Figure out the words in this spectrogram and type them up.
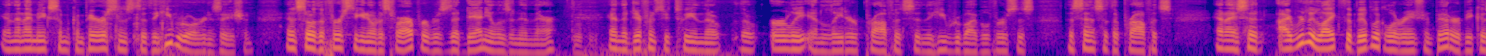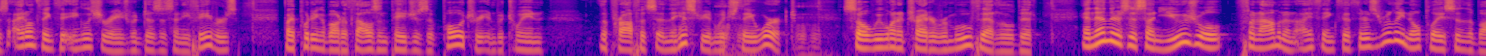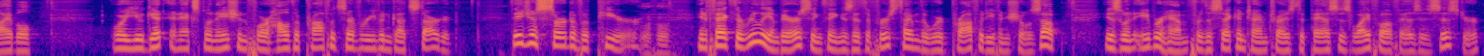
And then I make some comparisons to the Hebrew organization. And so the first thing you notice for our purpose is that Daniel isn't in there, mm-hmm. and the difference between the, the early and later prophets in the Hebrew Bible versus the sense of the prophets. And I said, I really like the biblical arrangement better because I don't think the English arrangement does us any favors by putting about a thousand pages of poetry in between the prophets and the history in which mm-hmm. they worked. Mm-hmm. So we want to try to remove that a little bit. And then there's this unusual phenomenon, I think, that there's really no place in the Bible where you get an explanation for how the prophets ever even got started. They just sort of appear. Mm-hmm. In fact, the really embarrassing thing is that the first time the word prophet even shows up is when Abraham, for the second time, tries to pass his wife off as his sister,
